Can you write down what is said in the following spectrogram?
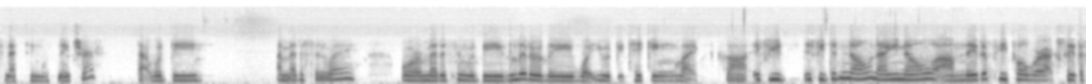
connecting with nature. That would be a medicine way, or medicine would be literally what you would be taking. Like uh, if you if you didn't know, now you know. Um, native people were actually the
